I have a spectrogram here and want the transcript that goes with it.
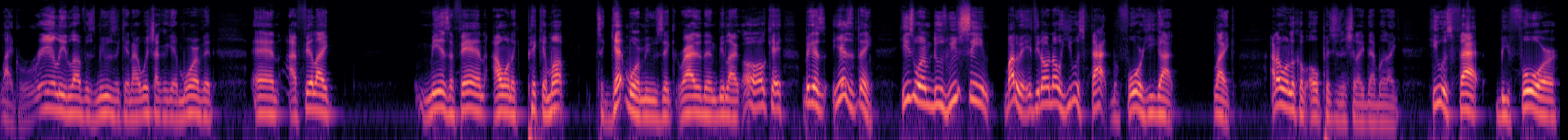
like really love his music and i wish i could get more of it. And i feel like me as a fan i want to pick him up to get more music rather than be like oh okay. Because here's the thing He's one of them dudes we've seen. By the way, if you don't know, he was fat before he got like I don't want to look up old pictures and shit like that, but like he was fat before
